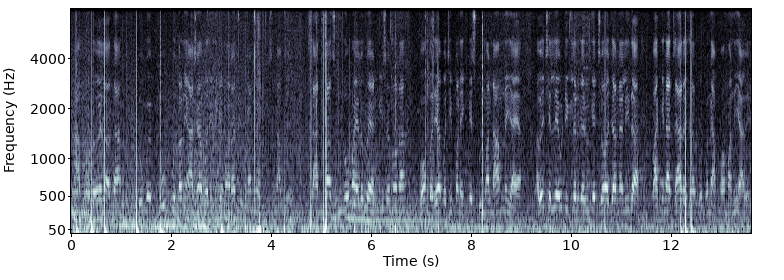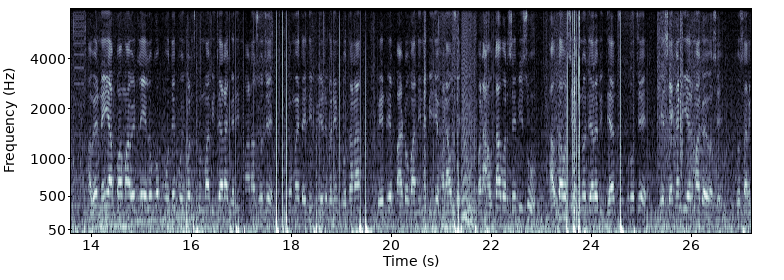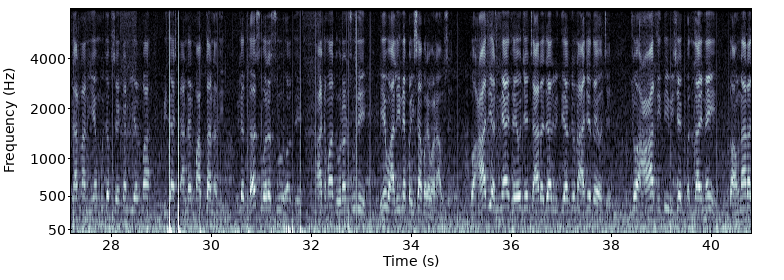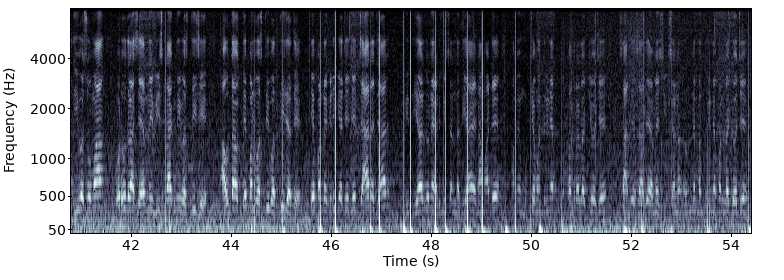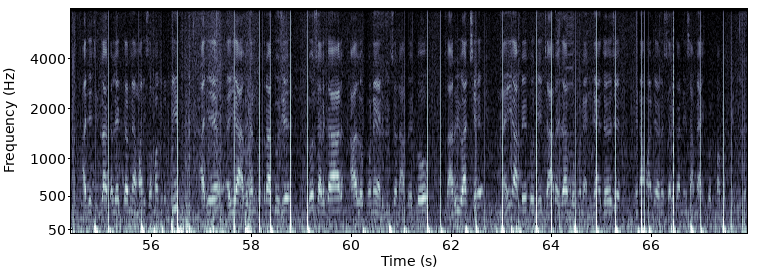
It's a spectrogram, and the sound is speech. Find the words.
નામ નોંધાવેલા હતા, લોકોએ ખૂબ પોતાની આશા ભરી કે મારા છોકરાનું એડમિશન આવશે સાત સાત સ્કૂલોમાં એ લોકોએ એડમિશનોના ફોર્મ ભર્યા પછી પણ એક સ્કૂલમાં નામ નહીં આવ્યા હવે છેલ્લે એવું ડિક્લેર કર્યું કે છ હજારના લીધા, બાકીના ચાર હજાર લોકોને આપવામાં નહીં આવે. હવે નહીં આપવામાં આવે એટલે એ લોકો પોતે કોઈ પણ સ્કૂલમાં બિચારા ગરીબ માણસો છે, ગમે તેથી પેટ ભરીને પોતાના પેટે પાટો બાંધીને બીજે ભણાવશે. પણ આવતા વર્ષે બી શું? આવતા વર્ષે એમનો જ્યારે વિદ્યાર્થી છોકરો છે, એ સેકન્ડ યરમાં ગયો છે તો સરકારના નિયમ મુજબ સેકન્ડ યરમાં બીજા સ્ટાન્ડર્ડમાં આપતા નથી. એટલે દસ વર્ષ આઠમા ધોરણ સુધી એ વાલીને પૈસા ભરવાના આવશે. તો આ જે અન્યાય થયો છે, ચાર હજાર વિદ્યાર્થીઓને આજે થયો છે. જો આ નીતિ વિષયક બદલાય નહીં, તો આવનારા દિવસોમાં વડોદરા શહેરની વીસ લાખની વસ્તી છે. આવતા વખતે પણ વસ્તી વધતી જ હશે એ પણ નકળી ગયા છે જે ચાર હજાર વિદ્યાર્થીઓને એડમિશન નથી આવ્યા. એના માટે અમે મુખ્યમંત્રીને પત્ર લખ્યો છે. સાથે સાથે અમે શિક્ષણ મંત્રીને પણ લખ્યો છે. આજે જિલ્લા કલેક્ટરને અમારી સમગ્ર ટીમ આજે અહીંયા આવેદનપત્ર આપ્યું છે. જો સરકાર આ લોકોને એડમિશન આપે તો સારી વાત છે. નહીં આપે તો જે ચાર લોકોને અન્યાય થયો છે, એના માટે અમે સરકારની સામે હાઈકોર્ટમાં પણ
